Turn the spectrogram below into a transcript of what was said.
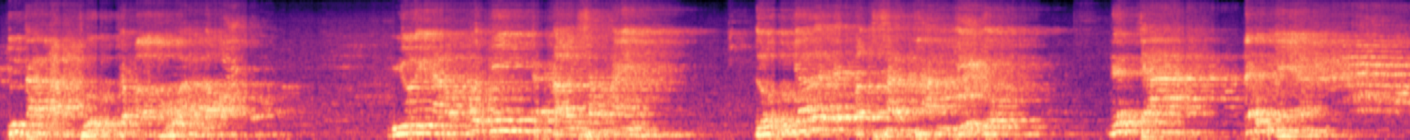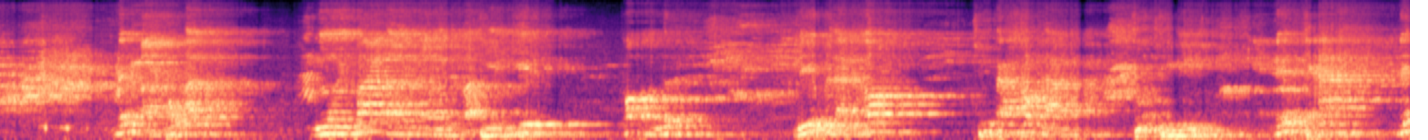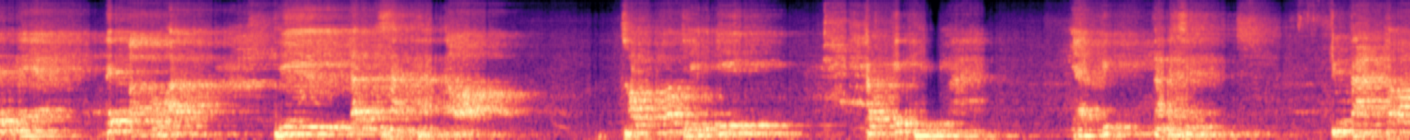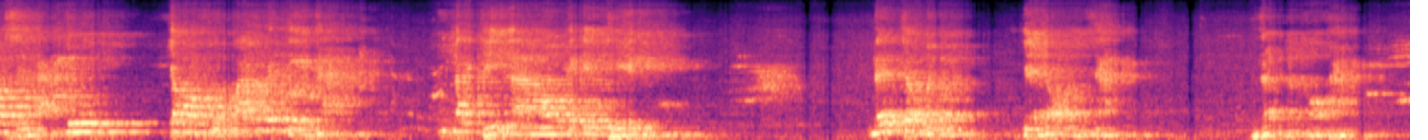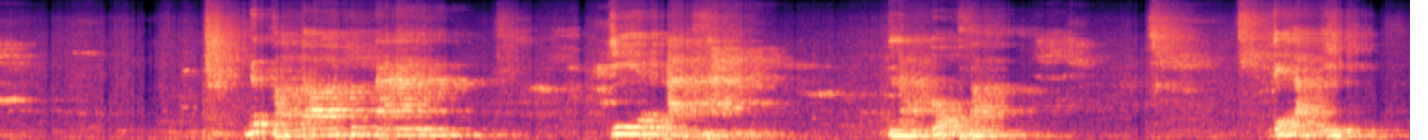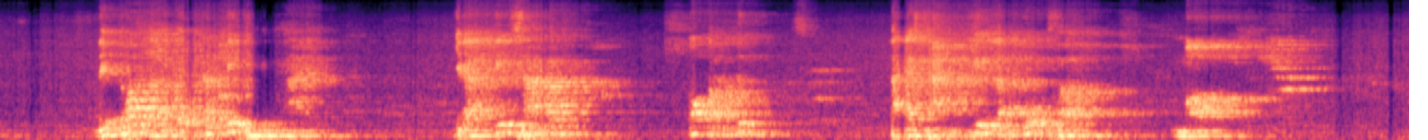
Chúng ta làm phước cho bờ hữu anh đó. Người nào có duyên trong đời sống này, tưởng nhớ đến bậc sanh thành dữ dục đến cha đến mẹ đến bậc hữu ân, người qua đời rồi có thiện duyên, có con đức nếu là con, chúng ta không làm phước thiện đến cha, đến mẹ, đến bậc hữu ân, thì đấng sanh thành đó không có thiện duyên trong cái hiện tại và biết tái sinh chúng ta cho sự hạt vui cho phước báo đến người khác. Chúng ta chỉ là một cái điều thiện đến cho mình và cho người khác. Rất là khó khăn. Đức phật cho chúng ta chia tài sản là bốn phần. Để làm gì? Để đó là ích trong cái hiện tại và cái sau có tâm thức. Tài sản như là bốn phần. Một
